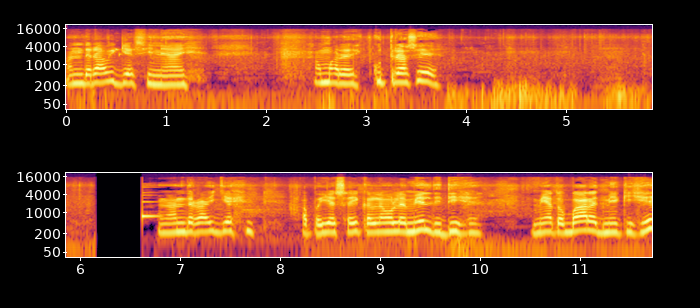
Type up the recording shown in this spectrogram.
અંદર આવી ગયા છીએ ને અમારે કૂતરા છે. અને અંદર આવી ગયા આ ભૈયા સાયકલને ઓલે મેલ દીધી છે. મેં તો બાર જ મેકી છે.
